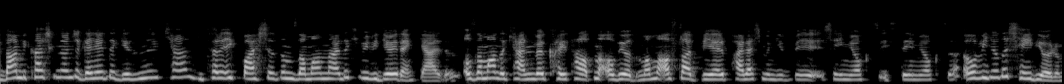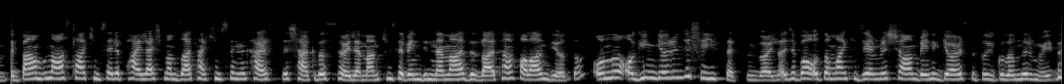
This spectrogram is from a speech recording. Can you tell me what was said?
Ben birkaç gün önce galeride gezinirken gitara ilk başladığım zamanlardaki bir videoya denk geldim. O zaman da kendimi böyle kayıt altına alıyordum ama asla bir yere paylaşma gibi bir şeyim yoktu, isteğim yoktu. O videoda şey diyorum. Ben bunu asla kimseyle paylaşmam. Zaten kimsenin karşısında şarkıda söylemem. Kimse beni dinlemezdi zaten falan diyordum. Onu o gün görünce şey hissettim böyle. Acaba o zamanki Cemre şu an beni görse duygulanır mıydı?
